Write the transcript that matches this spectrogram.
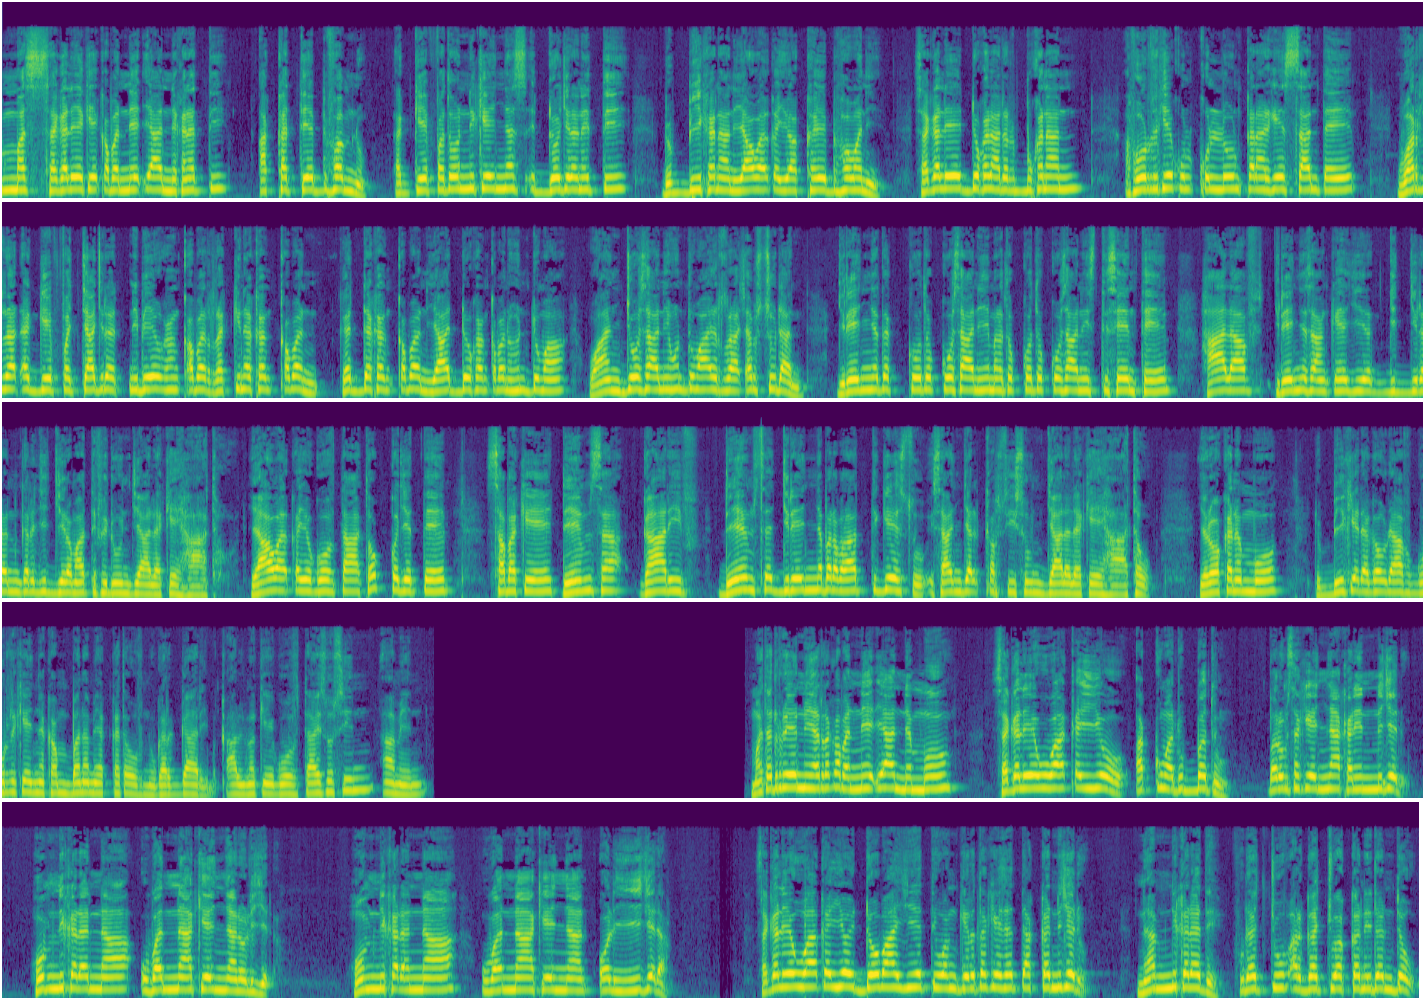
ammas sagalee kee qabannee dhiyaanne kanatti akka itti eebbifamnu dhaggeeffatoonni keenyas iddoo jiranitti dubbii kanaan yaa waaqayyo akka eebbifamani sagalee iddoo kanaa darbu kanaan hafuurri kee qulqulluun kana keessaan ta'ee. Warra dhaggeeffachaa jiran dhibee kan qaban rakkina kan qaban gadda kan qaban yaaddoo kan qaban hundumaa waanjoo isaanii hundumaa irraa cabsuudhaan jireenya tokko tokko isaanii mana tokko tokko isaaniitti seentee haalaaf jireenya isaan keessa jijjiiran gara jijjiiramaatti fiduun jaalakee haa ta'u yaa waaqayyo gooftaa tokko jettee saba kee deemsa gaariif deemsa jireenya bara baraatti geessu isaan jalqabsiisuun jaalalakee haa ta'u yeroo kana immoo. Dubbii kee dhaga'uudhaaf gurri keenya kan baname akka ta'uuf nu gargaari qaalma kee gooftaa yesuusiin ameen. mata dureen har'a qabannee dhiyaanne immoo sagalee waaqayyoo akkuma dubbatu barumsa keenyaa kan inni jedhu humni kadhannaa hubannaa keenyaan olii jedha humni kadhannaa hubannaa keenyaan olii jedha sagaleen waaqayyoo iddoo baay'eetti wangeelota keessatti akka inni jedhu namni kadhate fudhachuuf argachuu akka inni danda'u.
